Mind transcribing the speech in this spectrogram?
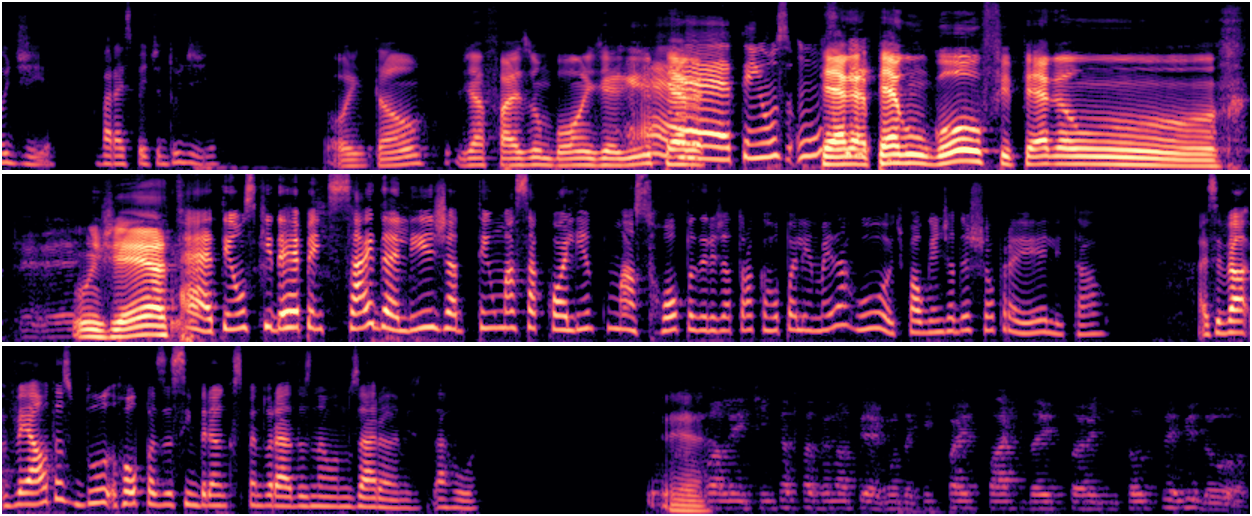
No dia. Alvará expedido do dia. Ou então já faz um bonde ali, É, pega, tem uns, uns pega, que, pega um golfe, pega um. Um jet. é, tem uns que de repente sai dali, já tem uma sacolinha com umas roupas, ele já troca a roupa ali no meio da rua, tipo, alguém já deixou pra ele e tal. Aí você vê, vê altas blu- roupas assim brancas penduradas no- nos arames da rua. É. O Valentim tá fazendo uma pergunta aqui que faz parte da história de todo servidor.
